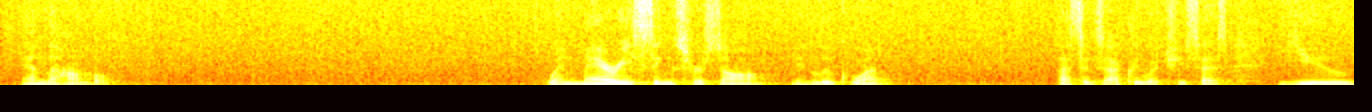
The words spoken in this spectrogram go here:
the humble. When Mary sings her song in Luke 1, that's exactly what she says. You have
